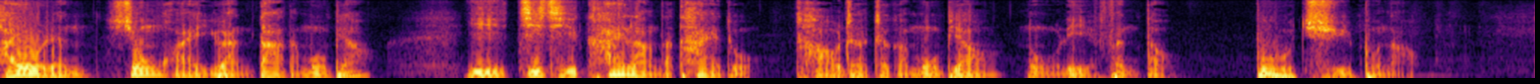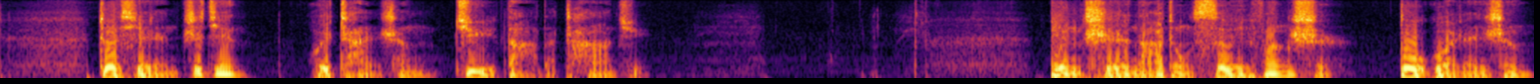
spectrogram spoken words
还有人胸怀远大的目标，以积极开朗的态度朝着这个目标努力奋斗，不屈不挠。这些人之间会产生巨大的差距。秉持哪种思维方式？度过人生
